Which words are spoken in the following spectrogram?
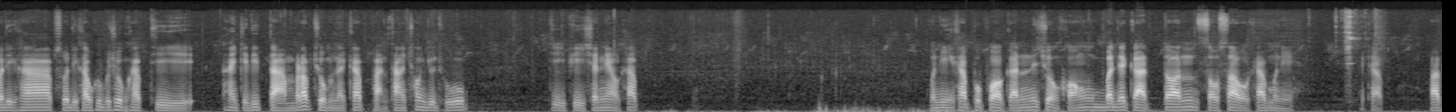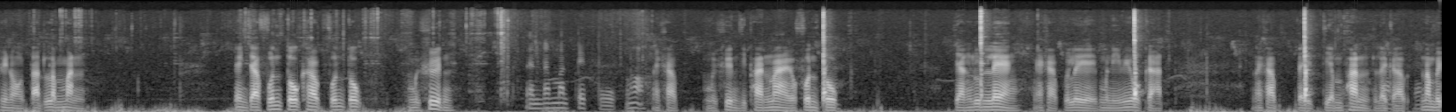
วัสดีครับ สวัสดีครับคุณผู้ชมครับที่ให้เกียรติติดตามรับชมนะครับ ผ่านทางช่อง YouTube GP Channel ครับ วันนี้ครับพบพอกันในช่วงของบรรยากาศตอนเศร้าๆครับวันนี้นะครับพาพี่น้องตัดลำมันเนื่องจากฝนตกครับฝนตกเมื่อคืนแล้วน้ำมันไปปลูกเนาะนะครับเมื่อคืนที่ผ่านมาก็ฝนตกอย่างรุนแรงนะครับ ก็เลยวันนี้มีโอกาสนะครับได้เตรียมพันธุ์แล้วก็นำไป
